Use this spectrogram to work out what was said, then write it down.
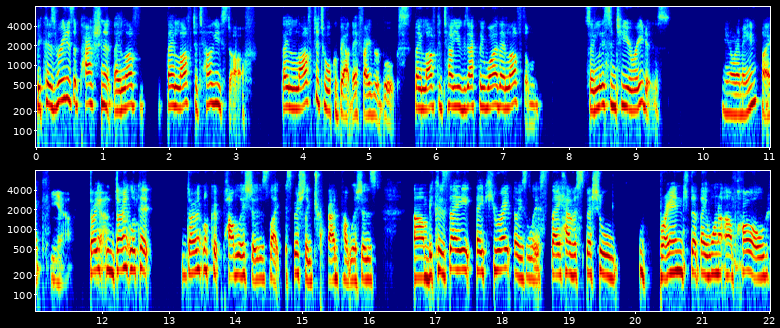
because readers are passionate. They love they love to tell you stuff. They love to talk about their favorite books. They love to tell you exactly why they love them. So listen to your readers. You know what I mean? Like yeah. Don't yeah. don't look at don't look at publishers like especially trad publishers um, because they they curate those lists. They have a special brand that they want to uphold,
